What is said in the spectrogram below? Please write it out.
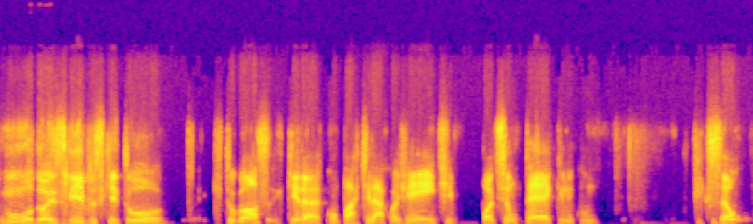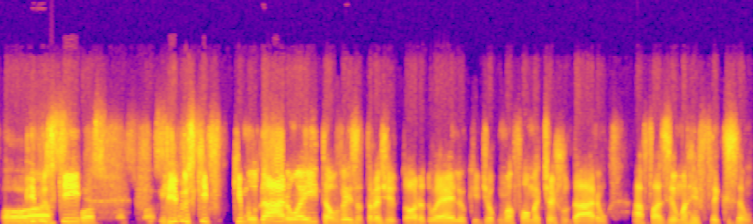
um ou dois livros que tu que tu gosta, queira compartilhar com a gente? Pode ser um técnico, ficção, posso, livros que posso, posso, livros que, que mudaram aí talvez a trajetória do Hélio, que de alguma forma te ajudaram a fazer uma reflexão.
